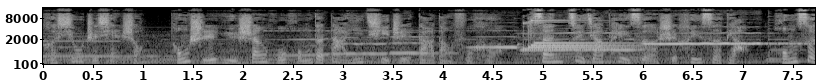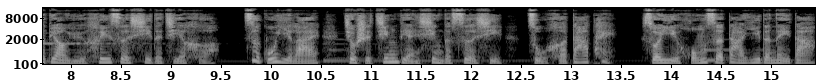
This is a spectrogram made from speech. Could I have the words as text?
和修直显瘦，同时与珊瑚红的大衣气质搭档符合。三、最佳配色是黑色调，红色调与黑色系的结合，自古以来就是经典性的色系组合搭配，所以红色大衣的内搭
